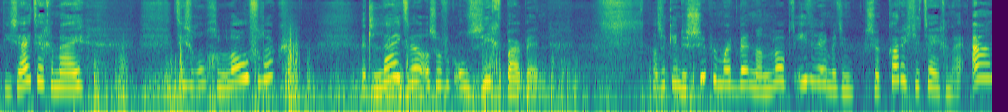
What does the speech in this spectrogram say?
Die zei tegen mij: Het is ongelooflijk. Het lijkt wel alsof ik onzichtbaar ben. Als ik in de supermarkt ben, dan loopt iedereen met zijn karretje tegen mij aan.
